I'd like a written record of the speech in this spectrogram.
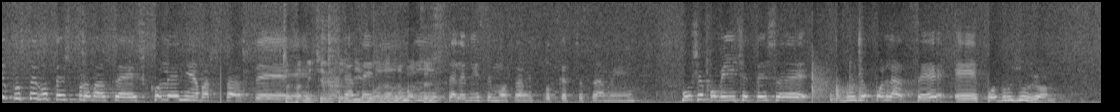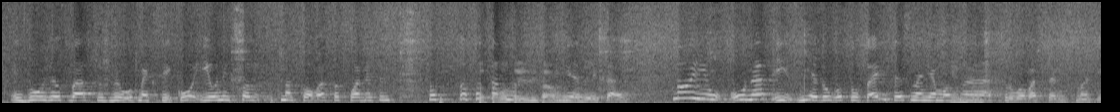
i oprócz tego też prowadzę szkolenia, warsztaty. Czasami cię w telewizji można zobaczyć. W telewizji można mnie spotkać czasami. Muszę powiedzieć, że też e, dużo Polacy e, podróżują. I dużo z Was już było w Meksyku i oni chcą smakować dokładnie ten, to, to, co To samo, tam co jedli tam, jedli, tak. No i u- nas i niedługo tutaj też będzie można Mhm. spróbować ten smaki.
